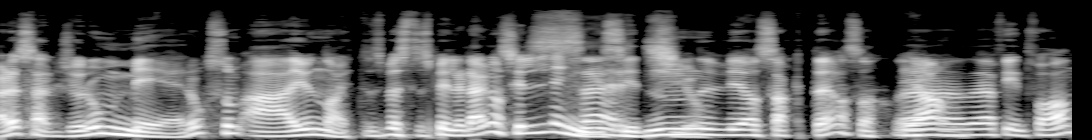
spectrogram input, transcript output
er det Sergio Romero som er Uniteds beste spiller. Det er ganske lenge Sergio. siden vi har sagt det, altså. Det, Ja. er- det er fint for han.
